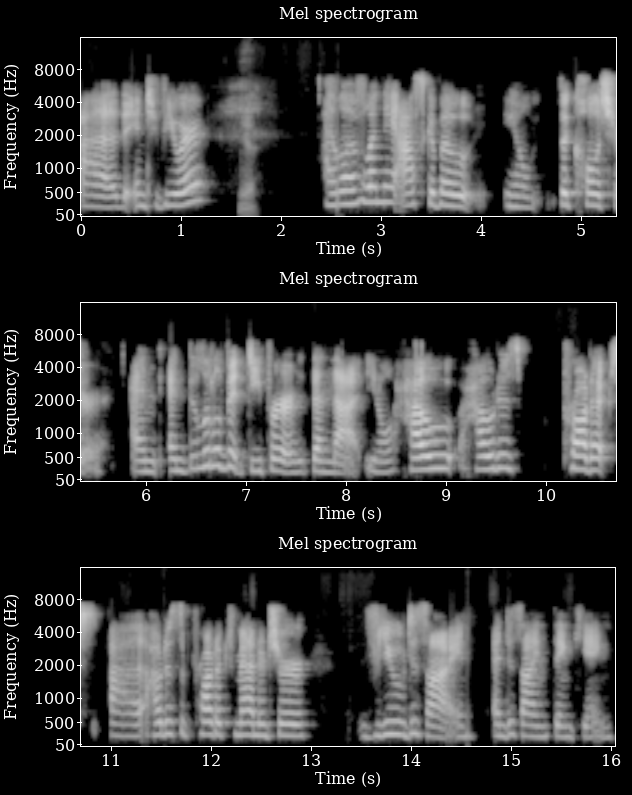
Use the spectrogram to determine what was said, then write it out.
uh, the interviewer, Yeah. I love when they ask about you know the culture and and a little bit deeper than that. You know how how does product uh, how does the product manager view design and design thinking?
